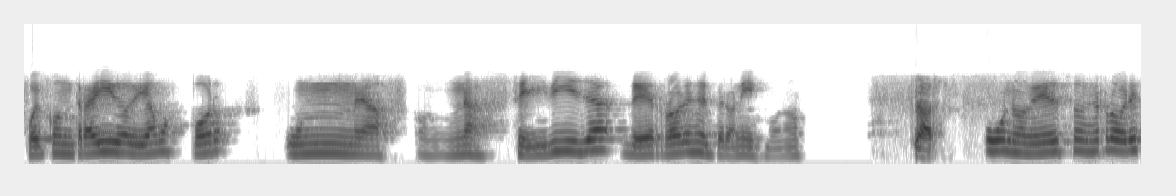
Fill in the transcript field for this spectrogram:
fue contraído, digamos, por una, una seguidilla de errores del peronismo, ¿no? Claro. Uno de esos errores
